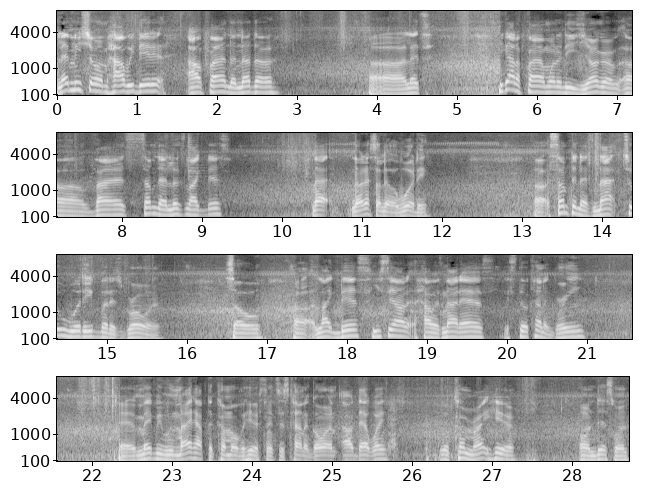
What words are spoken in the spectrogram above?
let me show them how we did it. I'll find another. Uh, let's. You gotta find one of these younger uh, vines, something that looks like this. Not, no, that's a little woody. Uh, something that's not too woody, but it's growing. So, uh, like this, you see how, how it's not as, it's still kind of green. And maybe we might have to come over here since it's kind of going out that way. We'll come right here on this one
